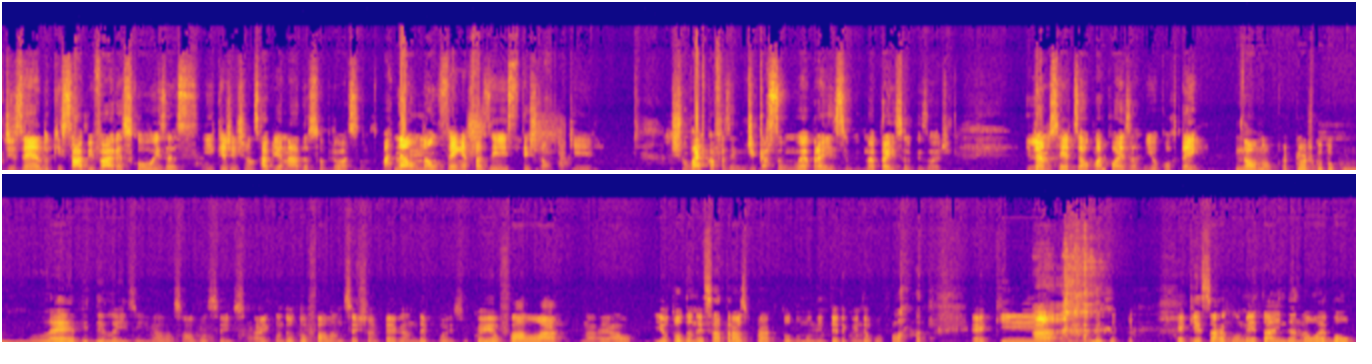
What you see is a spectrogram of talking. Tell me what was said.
dizendo que sabe várias coisas e que a gente não sabia nada sobre o assunto. Mas não, não venha fazer esse textão, porque a gente não vai ficar fazendo indicação, não é para isso, não é para isso o episódio. Iliano, você ia dizer alguma coisa e eu cortei? Não, não. É porque eu acho que eu tô com um leve delayzinho em relação a vocês. Aí quando eu tô falando, vocês estão me pegando depois. O que eu ia falar, na real, e eu tô dando esse atraso para que todo mundo entenda que eu ainda vou falar, é que. Ah. é que esse argumento ainda não é bom.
